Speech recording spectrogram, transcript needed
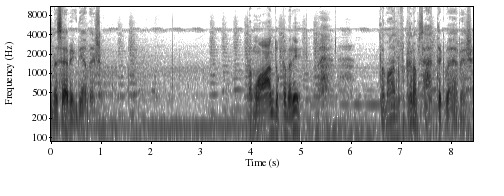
المسابك دي يا باشا. طب ما هو عنده الكباريه. طبعا في كرم سعادتك بقى يا باشا.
